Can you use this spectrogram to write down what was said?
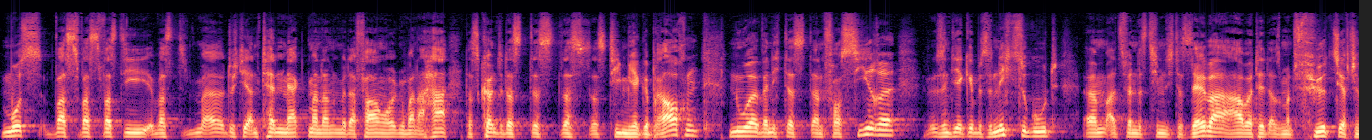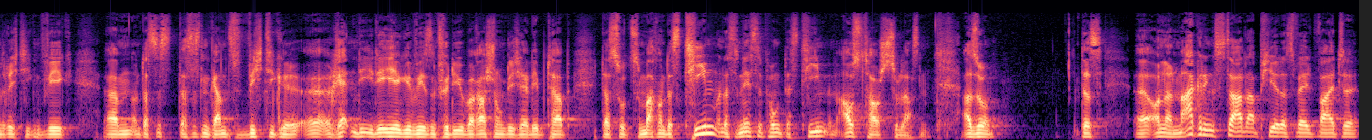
muss, was, was, was die, was äh, durch die Antennen merkt man dann mit Erfahrung irgendwann, aha, das könnte das, das, das, das Team hier gebrauchen. Nur wenn ich das dann forciere, sind die Ergebnisse nicht so gut, ähm, als wenn das Team sich das selber erarbeitet. Also man führt sie auf den richtigen Weg. Ähm, und das ist, das ist eine ganz wichtige, äh, rettende Idee hier gewesen für die Überraschung, die ich erlebt habe, das so zu machen. Und das Team, und das ist der nächste Punkt, das Team im Austausch zu lassen. Also das äh, Online-Marketing-Startup hier, das weltweite,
